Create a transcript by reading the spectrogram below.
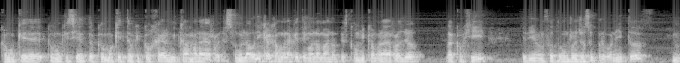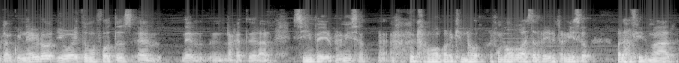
como que, como que siento como que tengo que coger mi cámara de rollo. Es como la única cámara que tengo en la mano, que es como mi cámara de rollo, la cogí, tenía un, foto, un rollo súper bonito, en blanco y negro, y voy y tomo fotos en, en, la catedral sin pedir permiso. ¿Cómo, porque no, ¿Cómo vas a pedir permiso para filmar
